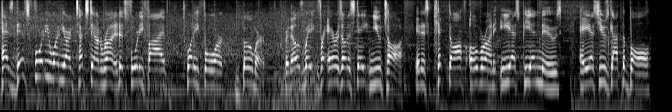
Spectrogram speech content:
has this 41 yard touchdown run. It is 45 24 boomer. For those waiting for Arizona State and Utah, it is kicked off over on ESPN News. ASU's got the ball.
